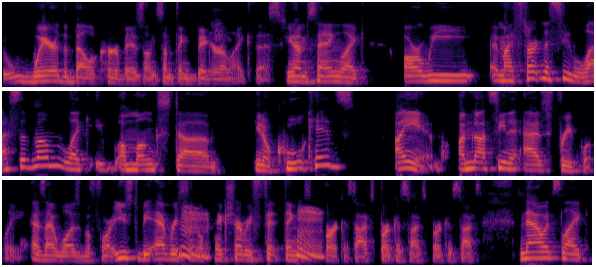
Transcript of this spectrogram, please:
where the bell curve is on something bigger like this. You know what I'm saying? Like, are we? Am I starting to see less of them? Like amongst uh, you know cool kids. I am. I'm not seeing it as frequently as I was before. It used to be every Hmm. single picture, every fit thing was Hmm. Birkenstocks, Birkenstocks, Birkenstocks. Now it's like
